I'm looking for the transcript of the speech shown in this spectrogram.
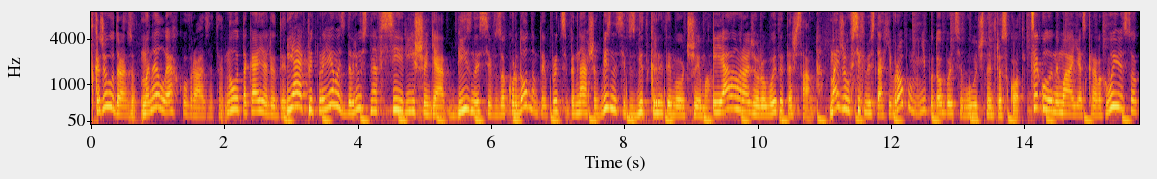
Скажу одразу, мене легко вразити. Ну така я людина. Я як підприємець дивлюсь на всі рішення бізнесів за кордоном та й в принципі наших бізнесів з відкритими очима. І я вам раджу робити те ж саме. Майже у всіх містах Європи мені подобається вуличний дрес-код. Це коли немає яскравих вивісок.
